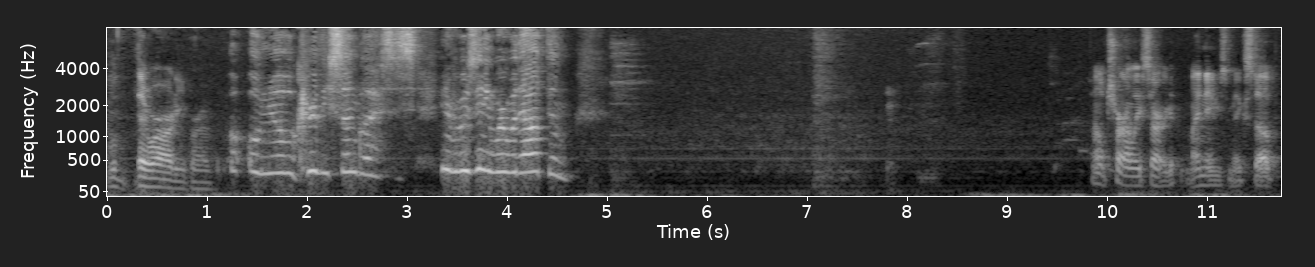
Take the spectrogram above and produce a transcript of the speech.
Well, they were already broke. Oh, oh no, curly sunglasses. He never goes anywhere without them. Oh, Charlie, sorry, my name's mixed up.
